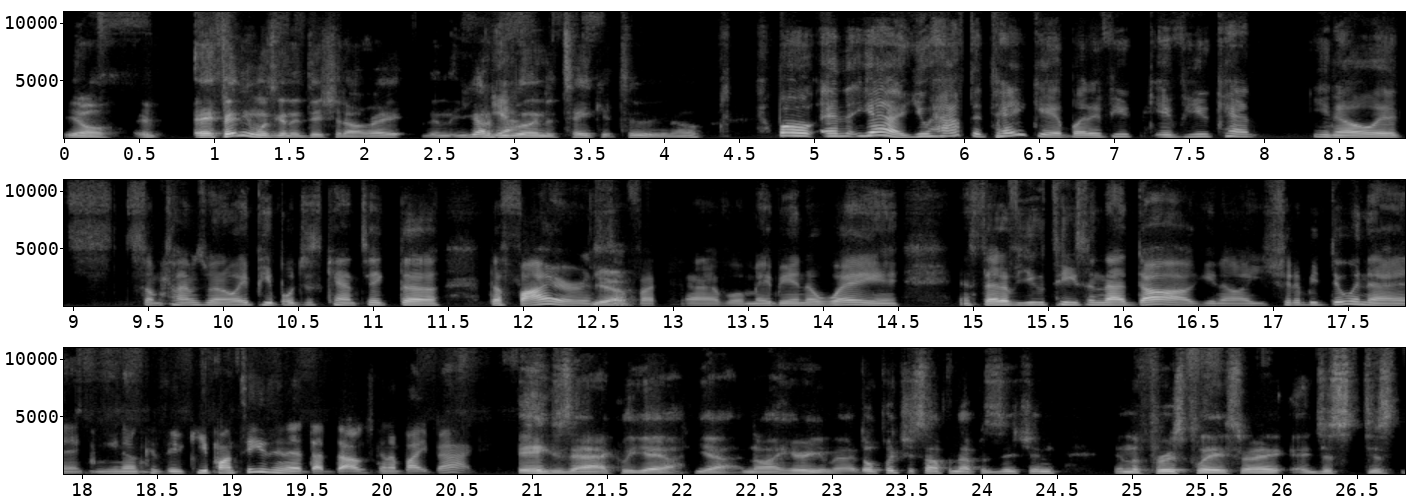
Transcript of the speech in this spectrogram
you know, if if anyone's gonna dish it out, right? Then you got to Yeah. be willing to take it too, you know. Well, and yeah, you have to take it, but if you if you can't, you know, it's sometimes in a way people just can't take the the fire and Yeah. stuff like that. Well, maybe in a way, instead of you teasing that dog, you know, you shouldn't be doing that, you know, because if you keep on teasing it, that dog's gonna bite back. Exactly. Yeah. Yeah. No, I hear you, man. Don't put yourself in that position. in the first place, right? And just just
